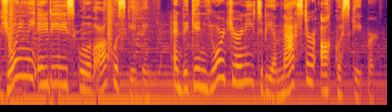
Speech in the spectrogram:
Join the ADA School of Aquascaping and begin your journey to be a master aquascaper.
